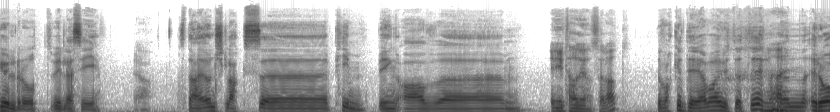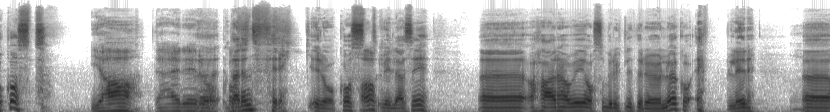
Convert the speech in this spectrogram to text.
gulrot, vil jeg si. Ja. Så det er jo en slags uh, pimping av uh, En italiensk salat? Det var ikke det jeg var ute etter, men råkost. Ja, det er Eh, råkost. Det er en frekk råkost, okay. vil jeg si. Uh, her har vi også brukt litt rødløk og epler. Eh,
